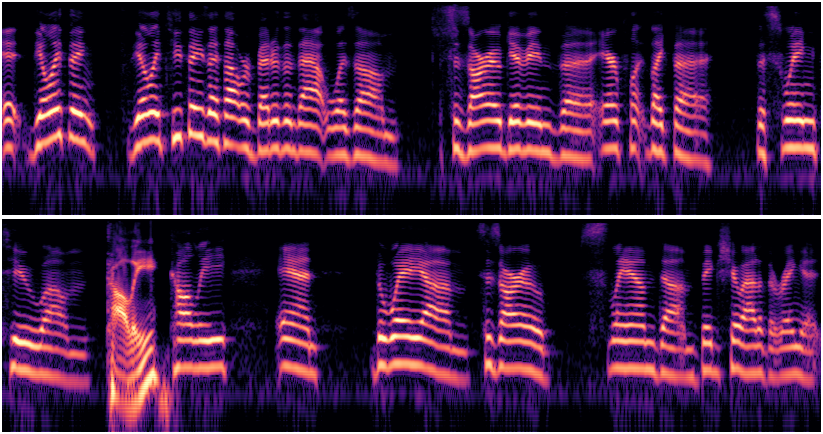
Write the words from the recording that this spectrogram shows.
It. The only thing, the only two things I thought were better than that was um, Cesaro giving the airplane like the the swing to um Khali. Khali, and the way um, Cesaro slammed um, Big Show out of the ring at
